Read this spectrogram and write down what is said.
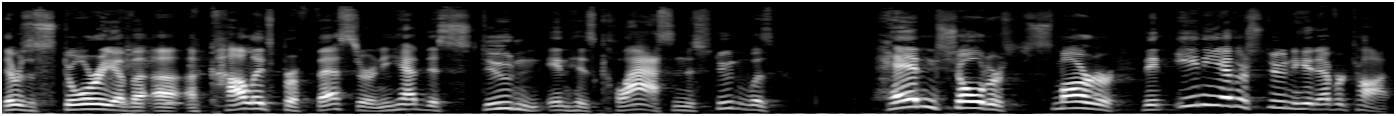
There was a story of a, a, a college professor, and he had this student in his class, and the student was head and shoulders smarter than any other student he had ever taught.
